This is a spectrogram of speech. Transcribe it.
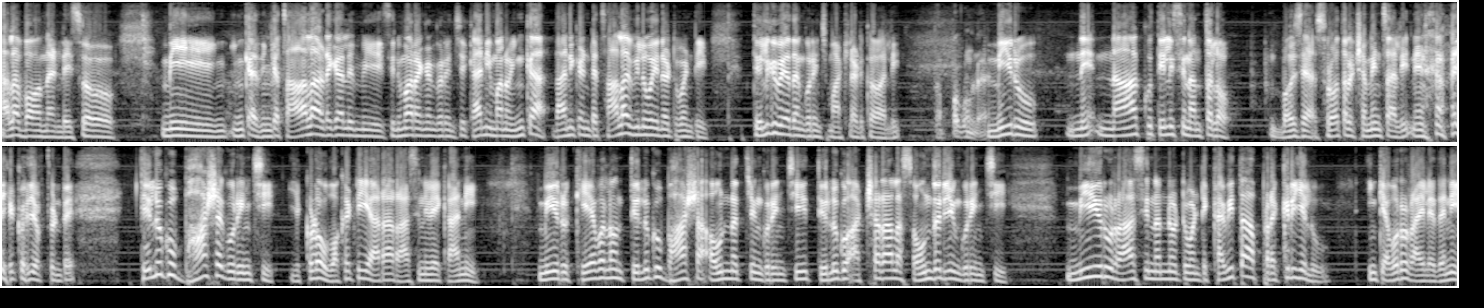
చాలా బాగుందండి. సో మీ ఇంకా ఇంకా చాలా అడగాలి మీ సినిమా రంగం గురించి. కానీ మనం ఇంకా దానికంటే చాలా విలువైనటువంటి తెలుగు వేదం గురించి మాట్లాడుకోవాలి. తప్పకుండా. మీరు నే- నాకు తెలిసినంతలో బహుశా శ్రోతలు క్షమించాలి నేను ఎక్కువ చెప్తుంటే తెలుగు భాష గురించి ఎక్కడో ఒకటి అరా రాసినవే కానీ మీరు కేవలం తెలుగు భాష ఔన్నత్యం గురించి తెలుగు అక్షరాల సౌందర్యం గురించి మీరు రాసినటువంటి కవితా ప్రక్రియలు ఇంకెవరూ రాయలేదని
